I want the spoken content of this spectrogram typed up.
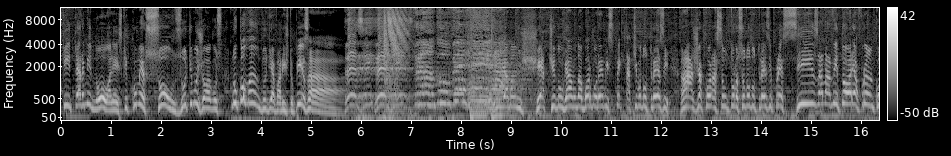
que terminou, aliás, que começou os últimos jogos no comando de Evaristo Pisa. 13, 13, Franco Ferreira. E a manchete do Galo da Borborema, expectativa do 13. Haja coração, torcedor do 13 precisa da vitória, Franco.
